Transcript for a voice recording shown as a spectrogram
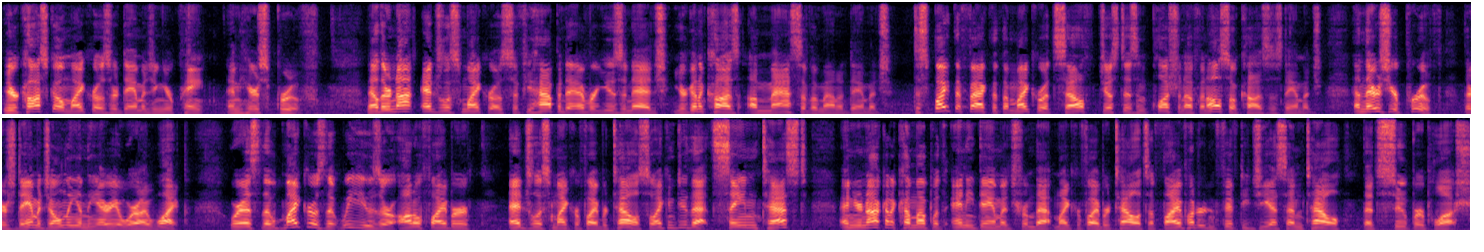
Your Costco micros are damaging your paint, and here's proof. Now, they're not edgeless micros, so if you happen to ever use an edge, you're going to cause a massive amount of damage, despite the fact that the micro itself just isn't plush enough and also causes damage. And there's your proof. There's damage only in the area where I wipe. Whereas the micros that we use are autofiber, edgeless microfiber towels, so I can do that same test and you're not going to come up with any damage from that microfiber towel. It's a 550 GSM towel that's super plush.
